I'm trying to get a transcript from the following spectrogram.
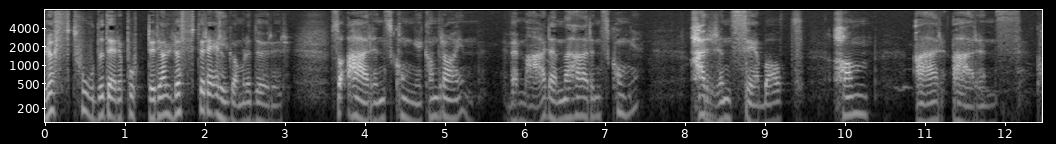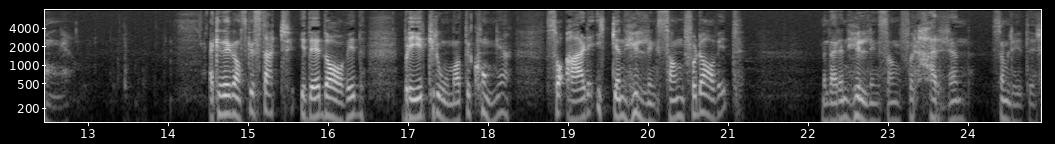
Løft hodet, dere porter, ja, løft dere eldgamle dører, så ærens konge kan dra inn. Hvem er denne ærens konge? Herren Sebalt. Han er ærens konge. Er ikke det ganske sterkt? Idet David blir krona til konge, så er det ikke en hyllingssang for David, men det er en hyllingssang for Herren som lyder.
